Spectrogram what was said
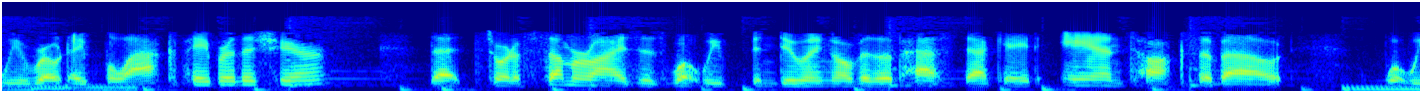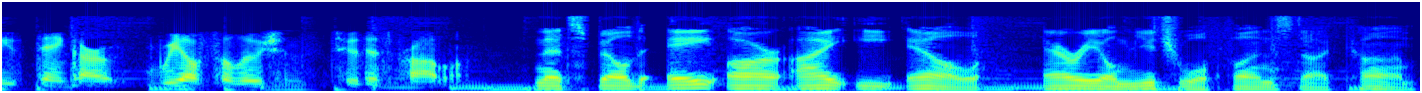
we wrote a black paper this year that sort of summarizes what we've been doing over the past decade and talks about what we think are real solutions to this problem. And that's spelled A-R-I-E-L, arielmutualfunds.com.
